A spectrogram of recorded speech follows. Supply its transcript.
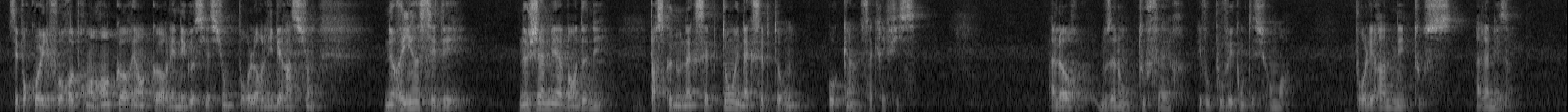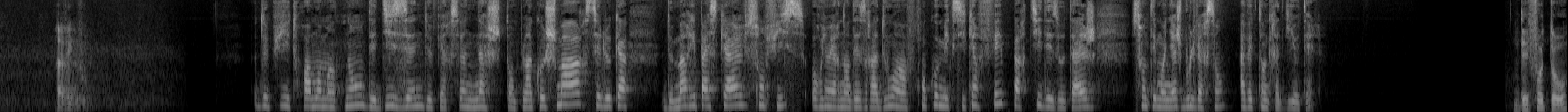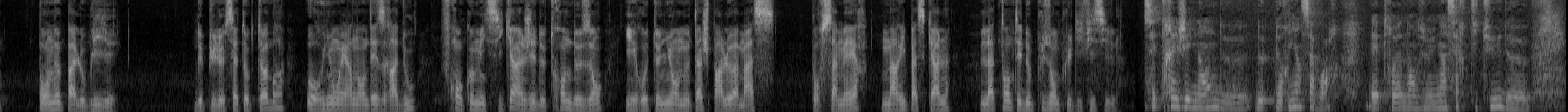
C'est pourquoi il faut reprendre encore et encore les négociations pour leur libération. Ne rien céder, ne jamais abandonner parce que nous n'acceptons et n'accepterons aucun sacrifice. Alors nous allons tout faire, et vous pouvez compter sur moi, pour les ramener tous à la maison, avec vous. Depuis trois mois maintenant, des dizaines de personnes nagent en plein cauchemar. C'est le cas de Marie Pascal, son fils, Orion Hernandez Radou, un franco-mexicain, fait partie des otages. Son témoignage bouleversant avec Tancred Guillotel. Des photos pour ne pas l'oublier. Depuis le 7 octobre, Orion Hernandez Radou, franco-mexicain âgé de 32 ans, est retenu en otage par le Hamas. Pour sa mère, Marie Pascal, l'attente est de plus en plus difficile. C'est très gênant de, rien savoir, d'être dans une incertitude.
